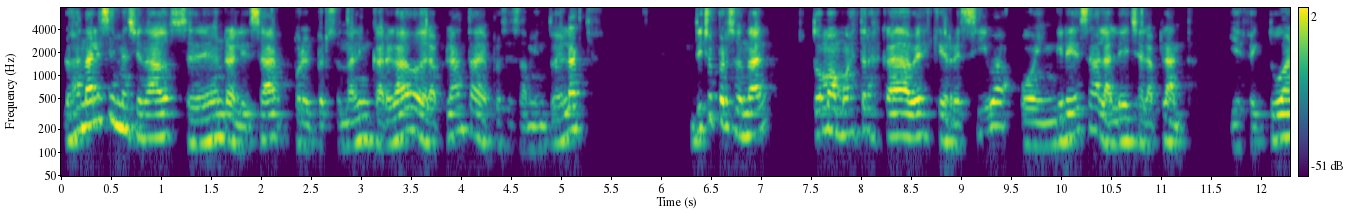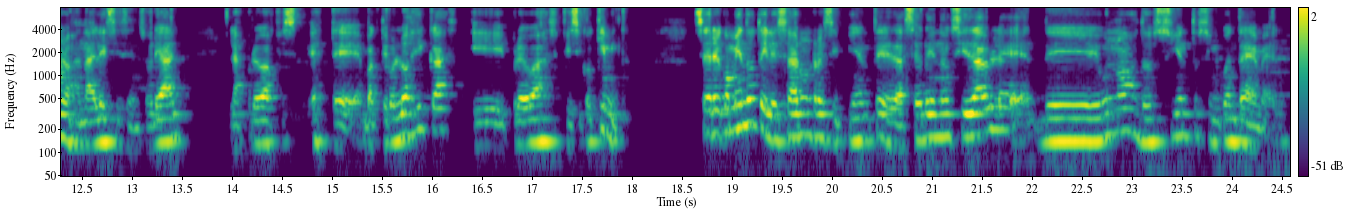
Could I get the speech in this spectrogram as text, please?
Los análisis mencionados se deben realizar por el personal encargado de la planta de procesamiento de lácteos. Dicho personal toma muestras cada vez que reciba o ingresa la leche a la planta y efectúan los análisis sensorial, las pruebas este, bacteriológicas y pruebas físico-químicas. Se recomienda utilizar un recipiente de acero inoxidable de unos 250 ml.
